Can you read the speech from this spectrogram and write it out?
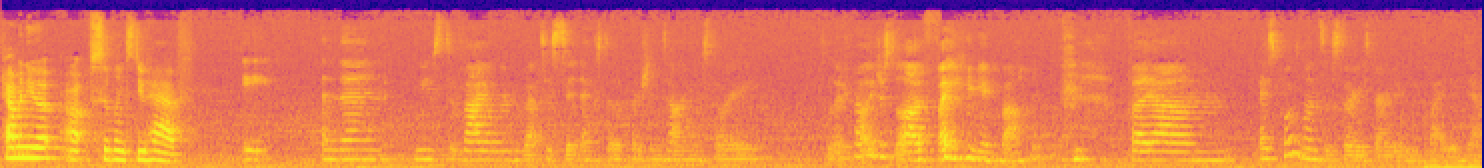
How many uh, siblings do you have? eight. And then we used to vie over who got to sit next to the person telling the story. So there's probably just a lot of fighting involved. but um, I suppose once the story started, we quieted down.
